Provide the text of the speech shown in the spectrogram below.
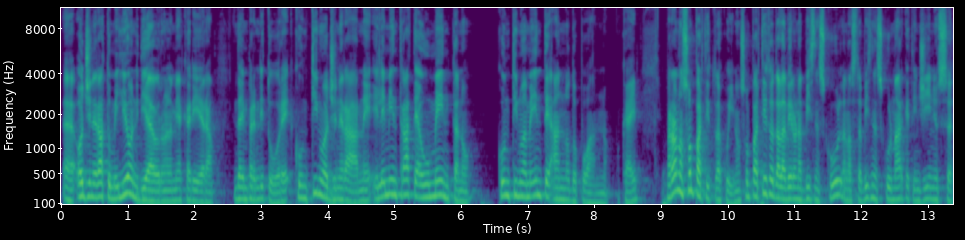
eh, ho generato milioni di euro nella mia carriera da imprenditore, continuo a generarne e le mie entrate aumentano continuamente anno dopo anno, ok? Però non sono partito da qui, non sono partito dall'avere una business school, la nostra business school Marketing Genius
